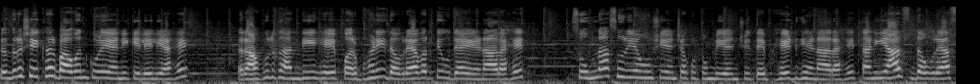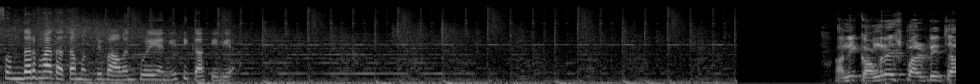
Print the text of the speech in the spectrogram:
चंद्रशेखर बावनकुळे यांनी केलेली आहे. राहुल गांधी हे परभणी दौऱ्यावरती उद्या येणार आहेत. सोमनाथ सूर्यवंशी यांच्या कुटुंबियांची ते भेट घेणार आहेत आणि याच दौऱ्यासंदर्भात आता मंत्री बावनकुळे यांनी टीका केली आहे. आणि काँग्रेस पार्टीचा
